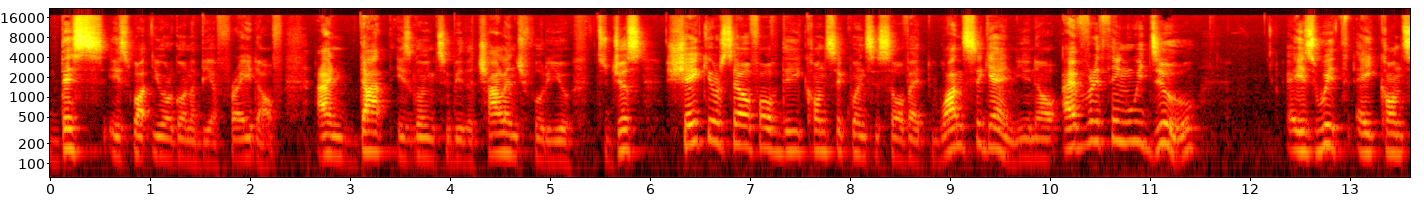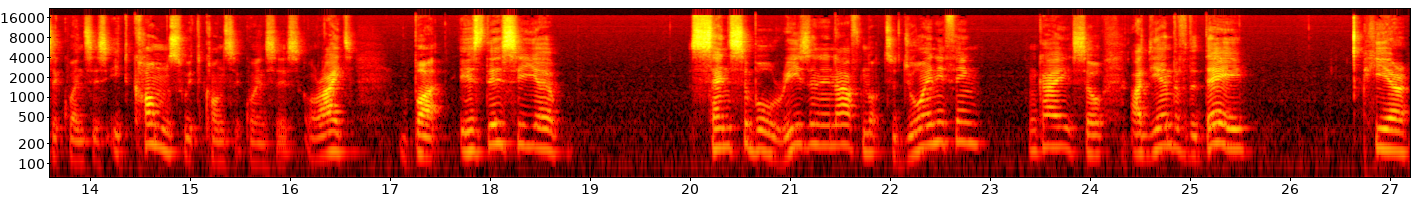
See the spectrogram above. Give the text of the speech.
This is what you're going to be afraid of and that is going to be the challenge for you to just shake yourself of the consequences of it. Once again you know everything we do is with a consequences. It comes with consequences all right? But is this a uh, sensible reason enough not to do anything? Okay so at the end of the day here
